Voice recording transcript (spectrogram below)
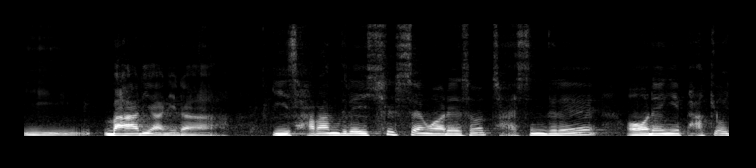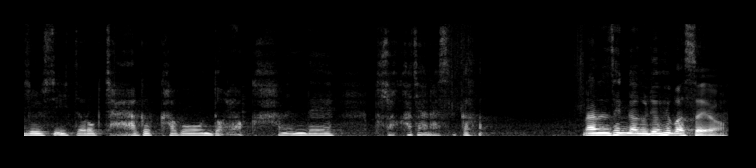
이 말이 아니라 이 사람들의 실생활에서 자신들의 언행이 바뀌어질 수 있도록 자극하고 노력하는데 부족하지 않았을까? 라는 생각을 좀 해봤어요.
